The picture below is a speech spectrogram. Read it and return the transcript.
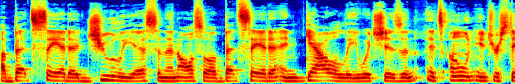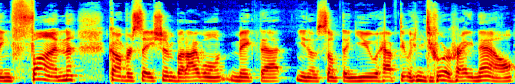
a Bethsaida Julias and then also a Bethsaida in Galilee, which is an, its own interesting, fun conversation, but I won't make that, you know, something you have to endure right now.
